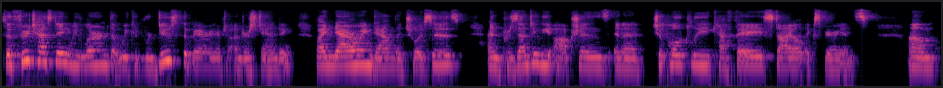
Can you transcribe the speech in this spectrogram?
So through testing, we learned that we could reduce the barrier to understanding by narrowing down the choices and presenting the options in a Chipotle cafe style experience. Um,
